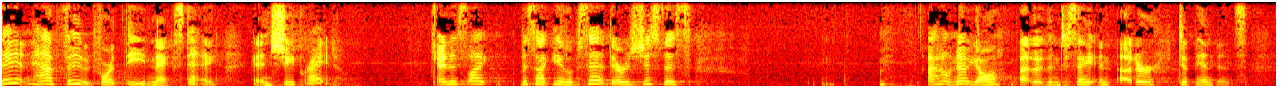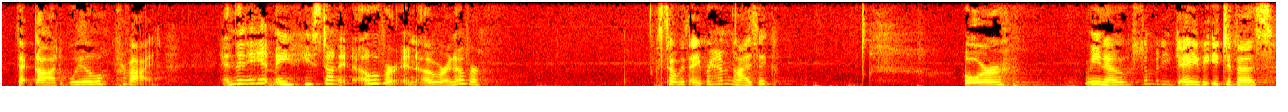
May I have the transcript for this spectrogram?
they didn't have food for the next day. And she prayed. And it's like, it's like Caleb said, there was just this, I don't know, y'all, other than to say an utter dependence that God will provide. And then it hit me, he's done it over and over and over. So with Abraham and Isaac, or, you know, somebody gave each of us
